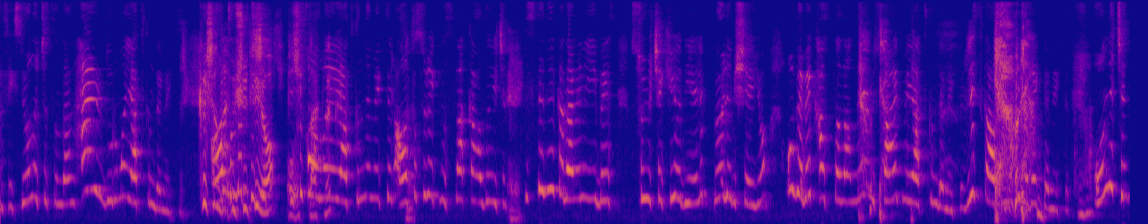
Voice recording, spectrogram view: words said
enfeksiyon açısından her duruma yatkın demektir. Kışın da Altında üşütüyor pişik, pişik ıslaklık. olmaya yatkın demektir. Altı sürekli ıslak kaldığı için Evet. istediği kadar en iyi bez suyu çekiyor diyelim. Böyle bir şey yok. O bebek hastalanmaya müsait ve yatkın demektir. Risk altındaki bebek demektir. Onun için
